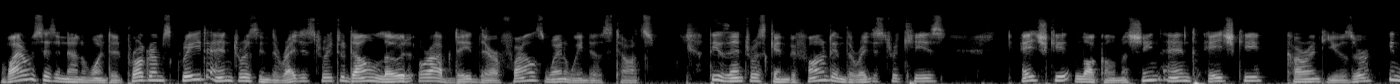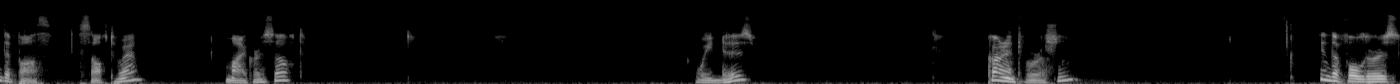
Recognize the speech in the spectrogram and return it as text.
Viruses and unwanted programs create entries in the registry to download or update their files when Windows starts. These entries can be found in the registry keys HKey local machine and HKey current user in the path Software, Microsoft, Windows, current version in the folders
